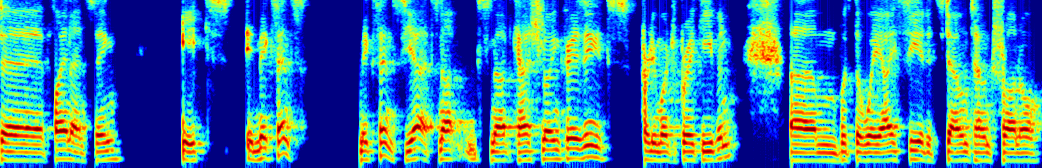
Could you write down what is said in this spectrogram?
uh, financing, it it makes sense. Makes sense. Yeah, it's not it's not cash flowing crazy. It's pretty much break even. Um, but the way I see it, it's downtown Toronto.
